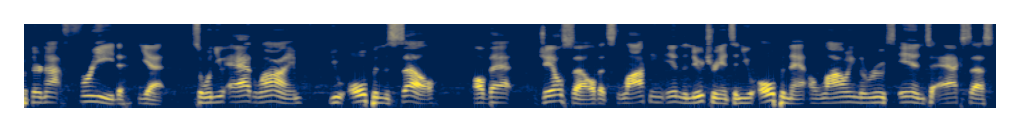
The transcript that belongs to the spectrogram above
but they're not freed yet. So when you add lime you open the cell of that jail cell that's locking in the nutrients and you open that allowing the roots in to access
